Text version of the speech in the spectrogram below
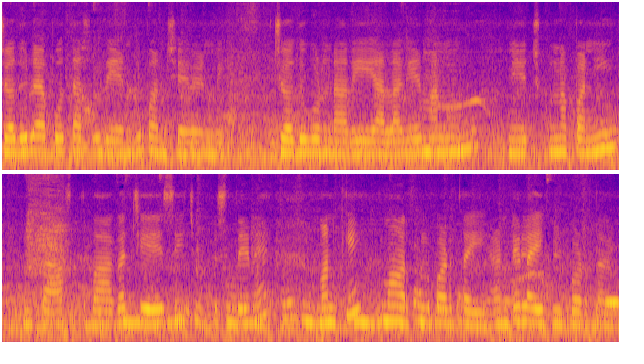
చదువు లేకపోతే అసలు దేనికి పని చేయరండి. చదువు ఉండాలి అలాగే మనం నేర్చుకున్న పని కాస్త బాగా చేసి చూపిస్తేనే మనకి మార్కులు పడతాయి అంటే లైకులు పడతారు.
